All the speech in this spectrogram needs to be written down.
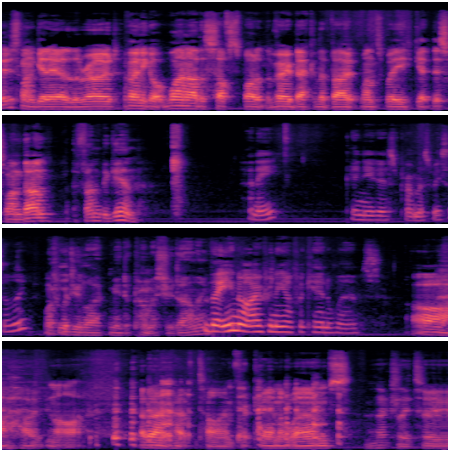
we just want to get out of the road. I've only got one other soft spot at the very back of the boat. Once we get this one done, the fun begin. Honey, can you just promise me something? What would you like me to promise you, darling? That you're not opening up a can of worms. Oh, I hope not. I don't have time for a can of worms. There's actually two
